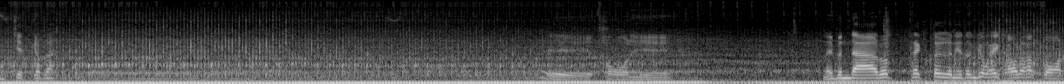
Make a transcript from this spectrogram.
มเจ็ดครับนะเออทอนี่ ในบรรดารถแทรกเตอร์นี่ต้องยกให้เขาแล้วครับฟอร์ด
